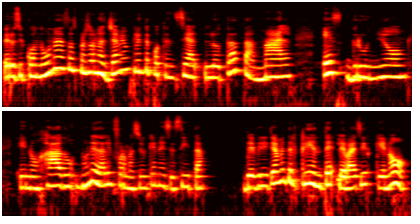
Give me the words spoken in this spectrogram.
pero si cuando una de estas personas llame a un cliente potencial, lo trata mal, es gruñón, enojado, no le da la información que necesita, definitivamente el cliente le va a decir que no.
